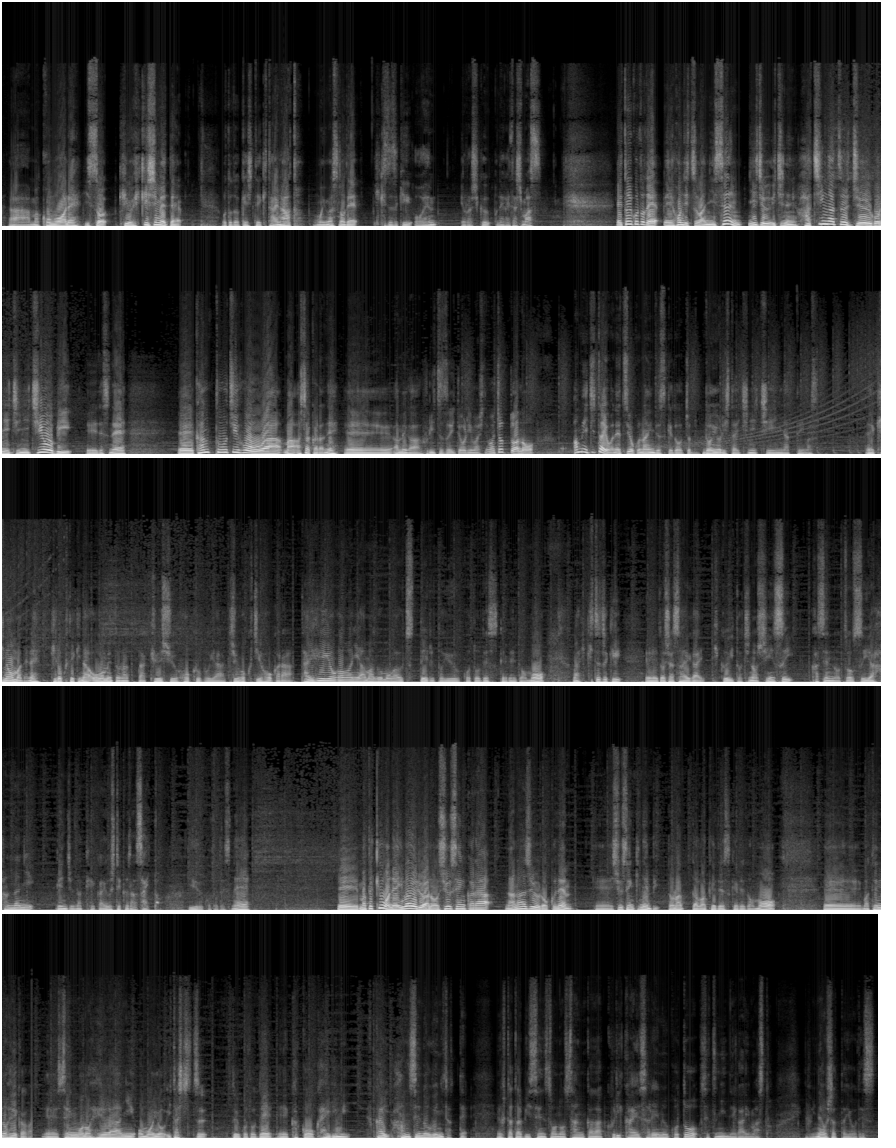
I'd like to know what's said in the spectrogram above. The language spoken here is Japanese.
あーまあ今後はね、一層気を引き締めてお届けしていきたいなと思いますので、引き続き応援よろしくお願いいたします。えということで、えー本日は2021年8月15日日曜日、えーですね。えー関東地方は、まあ朝からね、えー雨が降り続いておりまして、まあちょっとあの、雨自体はね、強くないんですけど、ちょっとどんよりした一日になっています。えー昨日までね、記録的な大雨となった九州北部や中国地方から太平洋側に雨雲が移っているということですけれども、まあ、引き続き、えー土砂災害、低い土地の浸水、河川の増水や氾濫に厳重な警戒をしてくださいということですね。えーまた今日はね、いわゆるあの終戦から76年、えー終戦記念日となったわけですけれども、えーまあ、天皇陛下が、えー戦後の平和に思いをいたしつつということで、えー過去を顧み、深い反省の上に立って、えー再び戦争の惨禍が繰り返されぬことを切に願いますというふうにね、おっしゃったようです。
